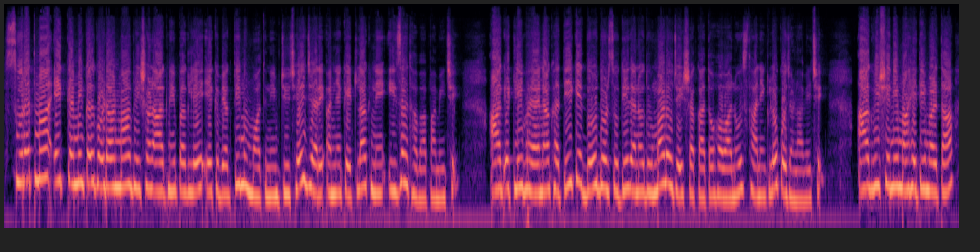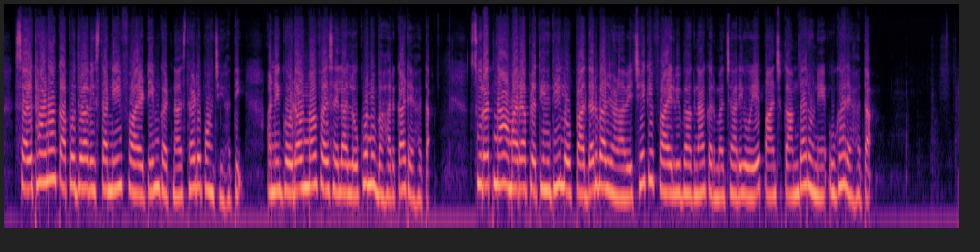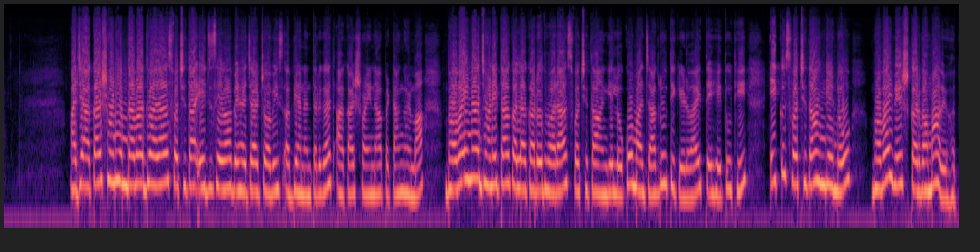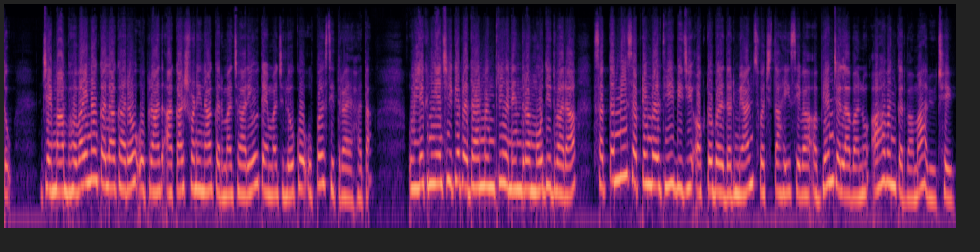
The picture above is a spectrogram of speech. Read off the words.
સુરતમાં એક કેમિકલ ગોડાઉનમાં ભીષણ આગને પગલે એક વ્યક્તિનું મોત નીપજ્યું છે, જ્યારે અન્ય કેટલાકને ઈજા થવા પામી છે. આગ એટલી ભયાનક હતી કે દૂર દૂર સુધી તેનો ધુમાડો જઈ શકાતો હોવાનું સ્થાનિક લોકો જણાવે છે. આગ વિશેની માહિતી મળતા સરથાણા કાપોદ્રા વિસ્તારની ફાયર ટીમ ઘટના સ્થળે પહોંચી હતી અને ગોડાઉનમાં ફસાયેલા લોકોને બહાર કાઢ્યા હતા. સુરતના અમારા પ્રતિનિધિ લોપા દરબાર જણાવે છે કે ફાયર વિભાગના કર્મચારીઓએ પાંચ કામદારોને ઉઘાર્યા હતા. આજે આકાશવાણી અમદાવાદ દ્વારા સ્વચ્છતા એજ સેવા બે હજાર ચોવીસ અભિયાન અંતર્ગત આકાશવાણીના પટાંગણમાં ભવાઈના જાણીતા કલાકારો દ્વારા સ્વચ્છતા અંગે લોકોમાં જાગૃતિ કેળવાય તે હેતુથી એક સ્વચ્છતા અંગેનો ભવાઈ વેશ કરવામાં આવ્યો હતો. જેમાં ભવાઈના કલાકારો ઉપરાંત આકાશવાણીના કર્મચારીઓ તેમજ લોકો ઉપસ્થિત રહ્યા હતા. ઉલ્લેખનીય છે કે પ્રધાનમંત્રી નરેન્દ્ર મોદી દ્વારા સત્તરમી સપ્ટેમ્બરથી બીજી ઓક્ટોબર દરમિયાન સ્વચ્છતા હી સેવા અભિયાન ચલાવવાનું આહવાન કરવામાં આવ્યું છે.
